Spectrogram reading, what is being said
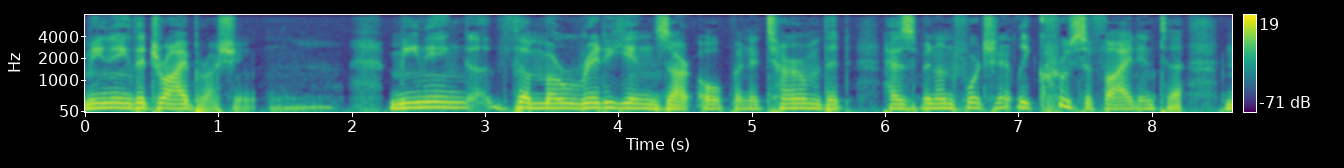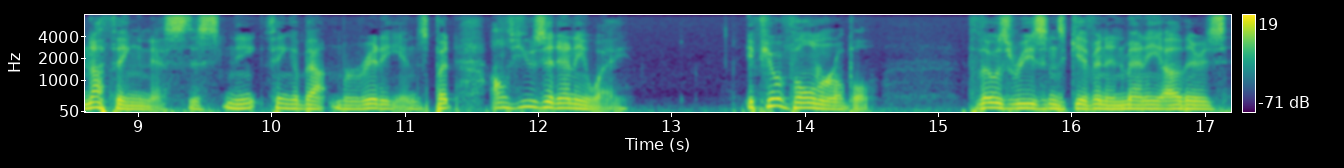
meaning the dry brushing, meaning the meridians are open, a term that has been unfortunately crucified into nothingness, this neat thing about meridians, but I'll use it anyway. If you're vulnerable, for those reasons given and many others,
